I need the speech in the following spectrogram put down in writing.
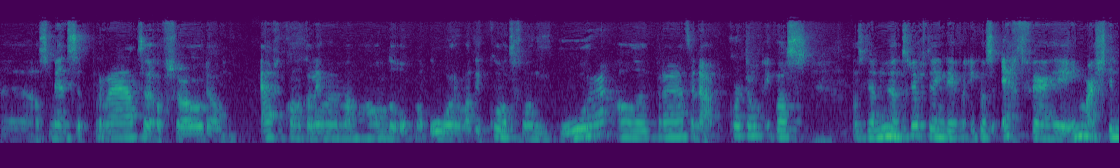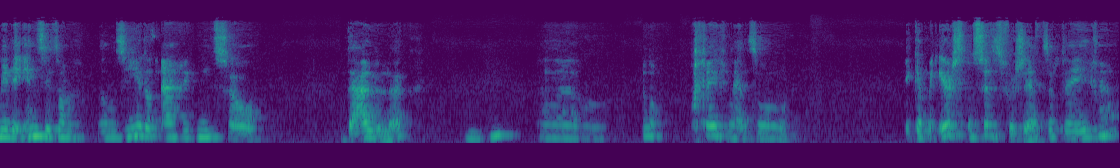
Uh, als mensen praten of zo, dan eigenlijk kon ik alleen maar met mijn handen op mijn oren, want ik kon het gewoon niet horen, al het praten. Nou, kortom, ik was als ik daar nu aan terugdenk, denk ik, ik was echt ver heen. Maar als je er middenin zit, dan, dan zie je dat eigenlijk niet zo duidelijk. Mm en op een gegeven moment toen... Ik heb me eerst ontzettend verzet ertegen.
